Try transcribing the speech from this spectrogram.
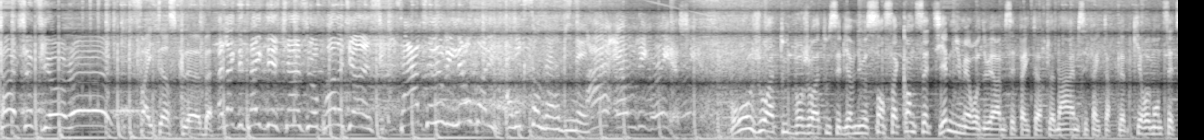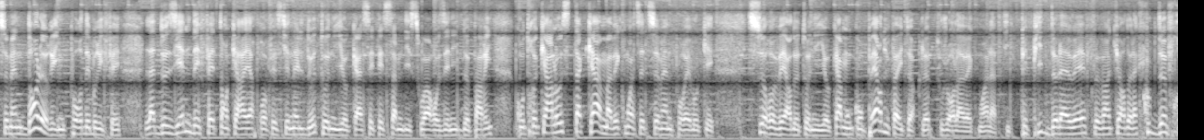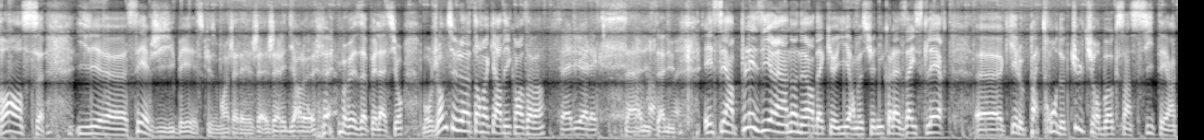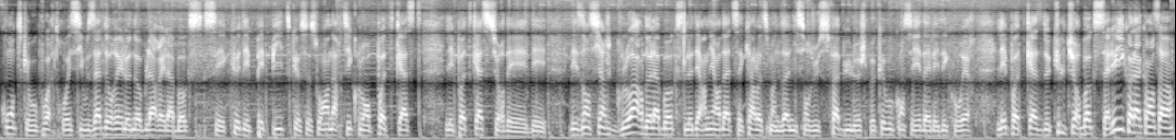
Tyson Fury. Fighters Club. I'd like to take this chance to apologize to absolutely nobody. Alexandre Herbinet. I am the greatest. Bonjour à toutes, bonjour à tous et bienvenue au 157e numéro de RMC Fighter Club, un RMC Fighter Club qui remonte cette semaine dans le ring pour débriefer la deuxième défaite en carrière professionnelle de Tony Yoka. C'était samedi soir au Zénith de Paris contre Carlos Takam avec moi cette semaine pour évoquer ce revers de Tony Yoka, mon compère du Fighter Club, toujours là avec moi, la petite pépite de l'AEF, le vainqueur de la Coupe de France. Il est euh, CFJB, excuse-moi, j'allais, j'allais dire le- la mauvaise appellation. Bonjour monsieur Jonathan Macardy, comment ça va? Salut Alex. Salut, salut. Et c'est un plaisir et un honneur d'accueillir Monsieur Nicolas Zeisler, euh, qui est le patron de Culture Box, un site et un compte que vous pouvez retrouver si vous adorez le noble art et la boxe. C'est que des pépites, que ce soit en article ou en podcast. Les podcasts sur des, des, des anciens gloires de la boxe. Le dernier en date, c'est Carlos Manzan. Ils sont juste fabuleux. Je peux que vous conseiller d'aller découvrir les podcasts de Culture Box. Salut Nicolas, comment ça va?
